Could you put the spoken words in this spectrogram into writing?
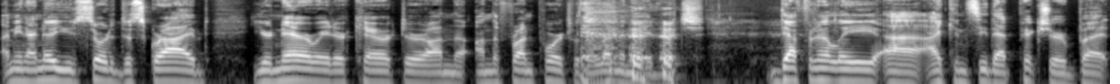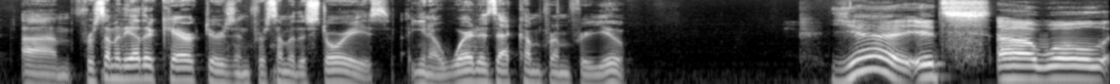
I mean, I know you sort of described your narrator character on the on the front porch with a lemonade, which definitely uh, I can see that picture. But um, for some of the other characters and for some of the stories, you know, where does that come from for you? Yeah, it's uh, well,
